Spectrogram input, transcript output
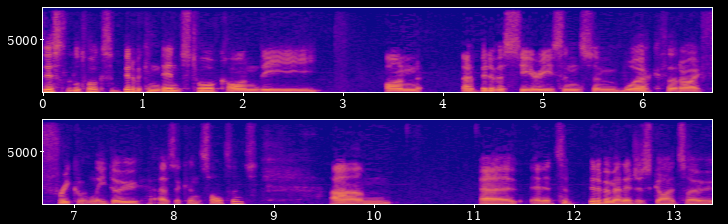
this little talk is a bit of a condensed talk on the on a bit of a series and some work that I frequently do as a consultant. Um, uh, and it's a bit of a manager's guide. So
